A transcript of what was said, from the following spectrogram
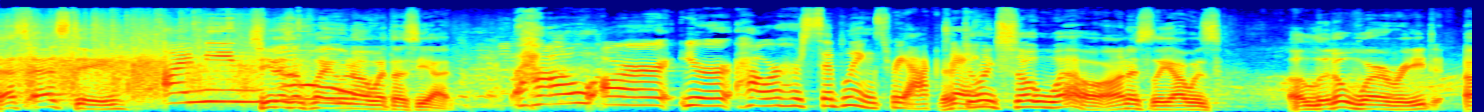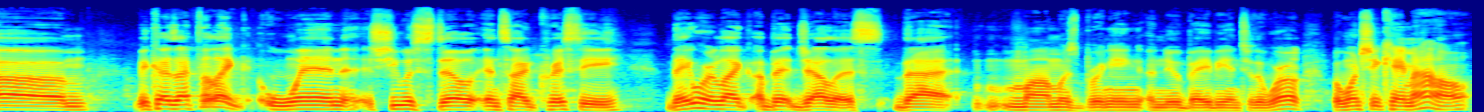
That's Esti. I mean. She doesn't play. Uno with us yet. How are your How are her siblings reacting? They're doing so well. Honestly, I was a little worried um, because I feel like when she was still inside Chrissy, they were like a bit jealous that mom was bringing a new baby into the world. But when she came out,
